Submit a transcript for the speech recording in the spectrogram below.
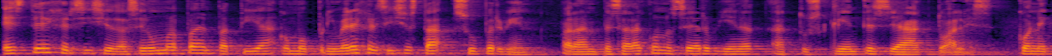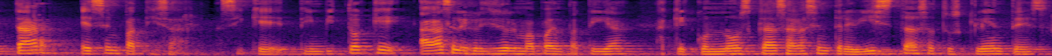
Este ejercicio de hacer un mapa de empatía como primer ejercicio está súper bien para empezar a conocer bien a, tus clientes ya actuales. Conectar es empatizar. Así que te invito a que hagas el ejercicio del mapa de empatía, a que conozcas, hagas entrevistas a tus clientes,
